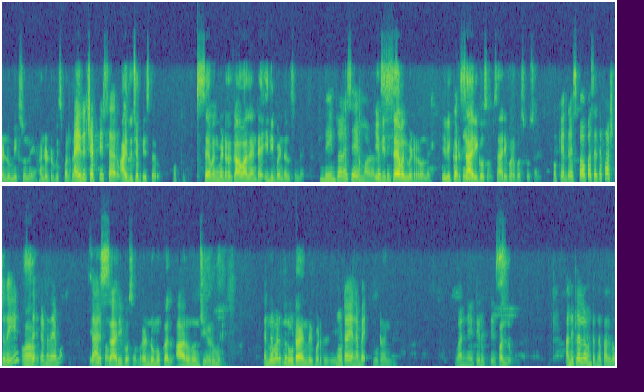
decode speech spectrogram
రెండు మిక్స్ ఉన్నాయి. హండ్రెడ్ రూపీస్ ఐదు పడుతుంది చెప్పిస్తారు. ఐదు చెప్పిస్తారు. సెవెన్ మీటర్ కావాలంటే ఇది బండల్స్ ఉన్నాయి. దీంట్లోనే సేమ్ మోడల్ ఇది సెవెన్ మీటర్ ఉన్నాయి ఇది. శారీ కోసం శారీ పర్పస్ కోసం. ఓకే డ్రెస్ పర్పస్ అయితే ఫస్ట్ది ఆ. సెకండ్ ఏమో శారీ శారీ కోసం. రెండు ముక్కలు ఆరు నుంచి ఏడు మీటర్ ఎంత పడుతుంది? నూట ఎనభై పడుతుంది. నూట ఎనభై. నూట ఎనభై. One eighty rupees. పళ్ళు. అన్నిట్లలో ఉంటుందా పళ్ళు?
